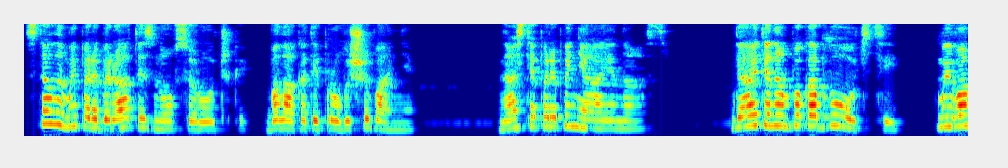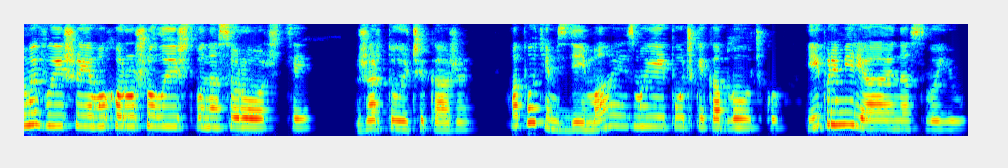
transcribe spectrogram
Стали ми перебирати знов сорочки, балакати про вишивання. Настя перепиняє нас. Дайте нам по каблучці, ми вам і вишиємо хорошу лиштву на сорочці, жартуючи, каже, а потім здіймає з моєї пучки каблучку і приміряє на свою.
